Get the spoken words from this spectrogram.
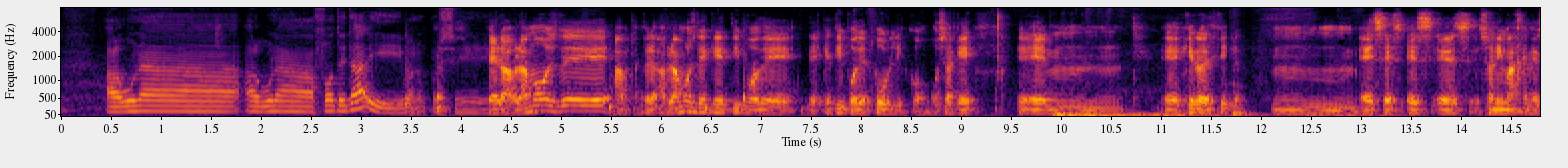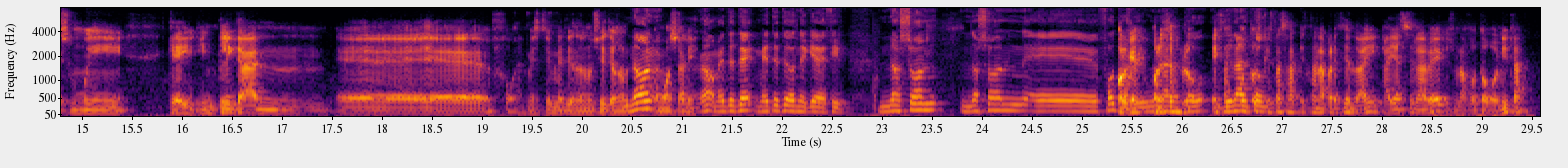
alguna alguna foto y tal y bueno pues eh, pero hablamos de pero hablamos de qué tipo de, de qué tipo de público o sea que em, eh, quiero decir mm, es, es, es, son imágenes muy que implican eh, me estoy metiendo en un sitio que no, no salir. No, métete, métete donde quiero decir. No son, no son eh, fotos. Porque, por ejemplo, estas fotos que están apareciendo ahí, allá se la ve, es una foto bonita.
